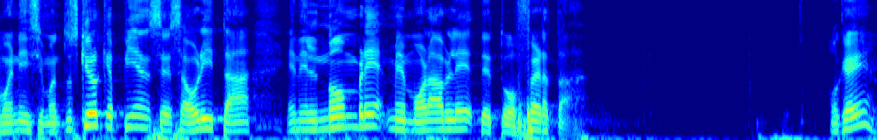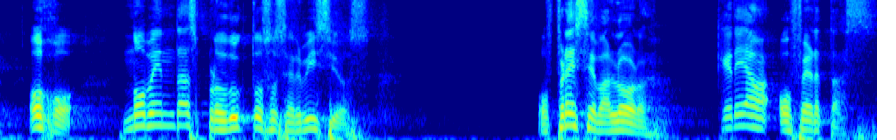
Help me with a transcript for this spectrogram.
buenísimo. Entonces quiero que pienses ahorita en el nombre memorable de tu oferta. ¿Ok? Ojo, no vendas productos o servicios ofrece valor, crea ofertas.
